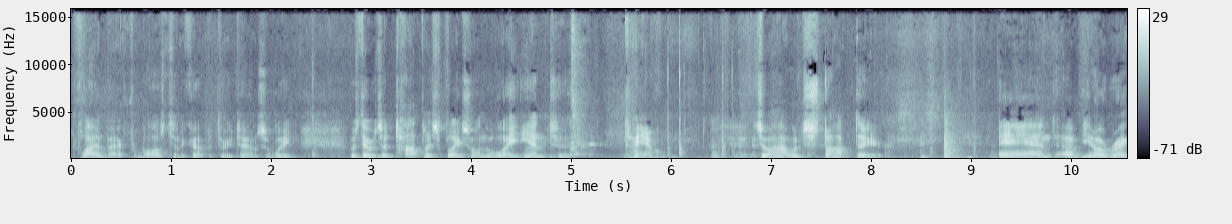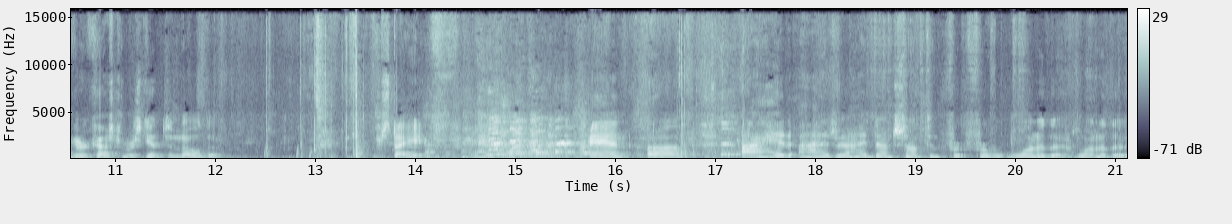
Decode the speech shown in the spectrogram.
flying back from Austin a couple of three times a week was there was a topless place on the way into town so I would stop there. And, uh, you know, regular customers get to know the staff. and uh, I had I had I had done something for, for one of the one of the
